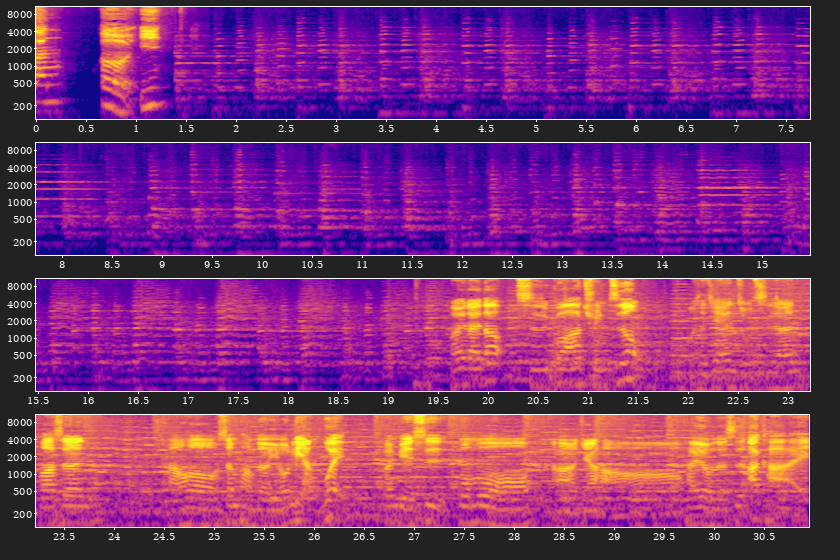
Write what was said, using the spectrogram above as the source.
三二一，欢迎来到吃瓜群之众，我是今天主持人花生，然后身旁的有两位，分别是默默哦，大家好，还有的是阿凯。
